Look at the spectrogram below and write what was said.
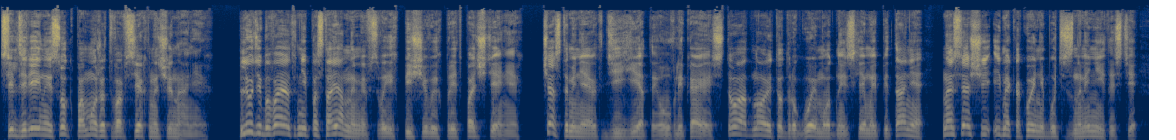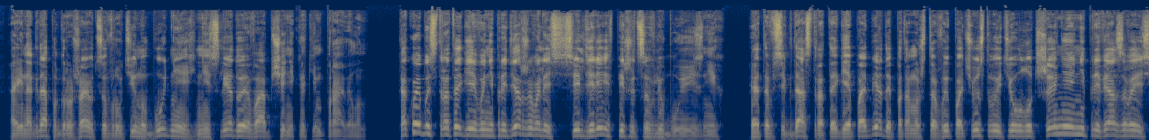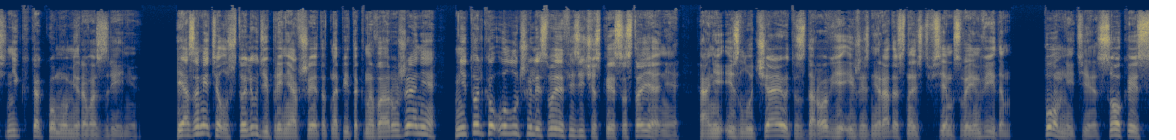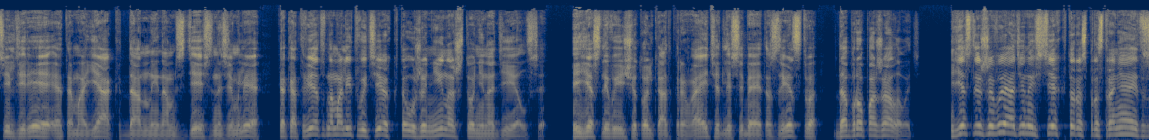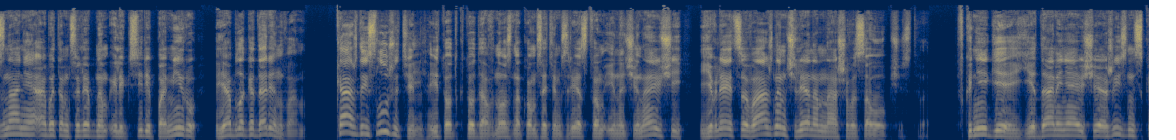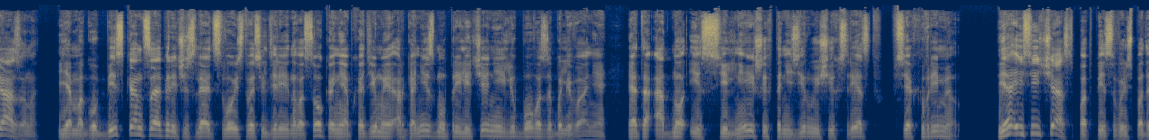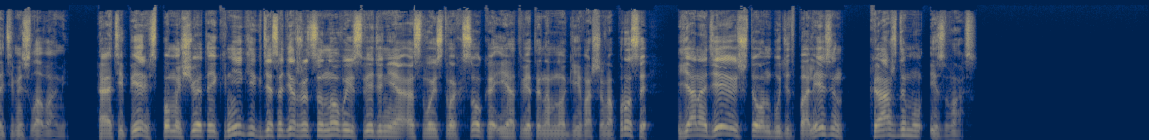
Сельдерейный сок поможет во всех начинаниях. Люди бывают непостоянными в своих пищевых предпочтениях. Часто меняют диеты, увлекаясь то одной, то другой модной схемой питания, носящей имя какой-нибудь знаменитости, а иногда погружаются в рутину будней, не следуя вообще никаким правилам. Какой бы стратегии вы ни придерживались, сельдерей впишется в любую из них. Это всегда стратегия победы, потому что вы почувствуете улучшение, не привязываясь ни к какому мировоззрению. Я заметил, что люди, принявшие этот напиток на вооружение, не только улучшили свое физическое состояние, они излучают здоровье и жизнерадостность всем своим видом. Помните, сок из сельдерея – это маяк, данный нам здесь, на земле, как ответ на молитвы тех, кто уже ни на что не надеялся. И если вы еще только открываете для себя это средство, добро пожаловать. Если же вы один из тех, кто распространяет знания об этом целебном эликсире по миру, я благодарен вам. Каждый слушатель, и тот, кто давно знаком с этим средством и начинающий, является важным членом нашего сообщества. В книге «Еда, меняющая жизнь» сказано, я могу без конца перечислять свойства сельдерейного сока, необходимые организму при лечении любого заболевания. Это одно из сильнейших тонизирующих средств всех времен. Я и сейчас подписываюсь под этими словами. А теперь с помощью этой книги, где содержатся новые сведения о свойствах сока и ответы на многие ваши вопросы, я надеюсь, что он будет полезен каждому из вас.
